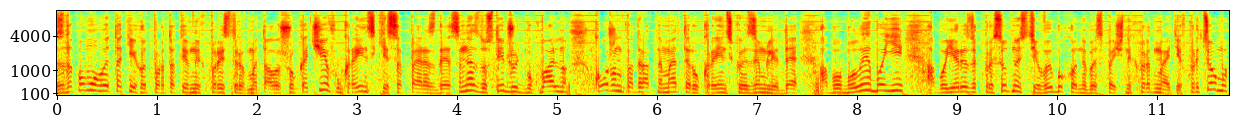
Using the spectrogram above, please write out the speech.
За допомогою таких от портативних пристроїв металошукачів українські сапери з ДСНС досліджують буквально кожен квадратний метр української землі, де або були бої, або є ризик присутності вибухонебезпечних предметів. При цьому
